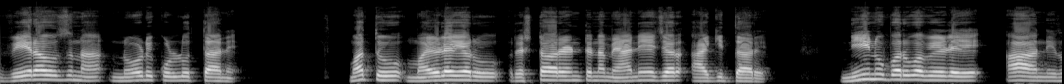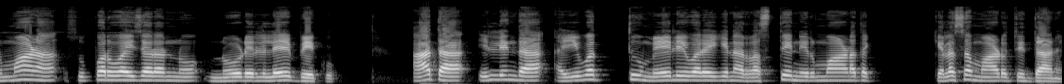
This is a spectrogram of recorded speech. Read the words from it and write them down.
ವೇರ್ಹೌಸ್ನ ನೋಡಿಕೊಳ್ಳುತ್ತಾನೆ. ಮತ್ತು ಮಹಿಳೆಯರು ರೆಸ್ಟೋರೆಂಟ್ನ ಮ್ಯಾನೇಜರ್ ಆಗಿದ್ದಾರೆ. ನೀನು ಬರುವ ವೇಳೆ ಆ ನಿರ್ಮಾಣ ಸೂಪರ್ವೈಸರನ್ನು ನೋಡಿರಲೇಬೇಕು. ಆತ ಇಲ್ಲಿಂದ ಐವತ್ತು ಮೇಲಿವರೆಗಿನ ರಸ್ತೆ ನಿರ್ಮಾಣದ ಕೆಲಸ ಮಾಡುತ್ತಿದ್ದಾನೆ.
